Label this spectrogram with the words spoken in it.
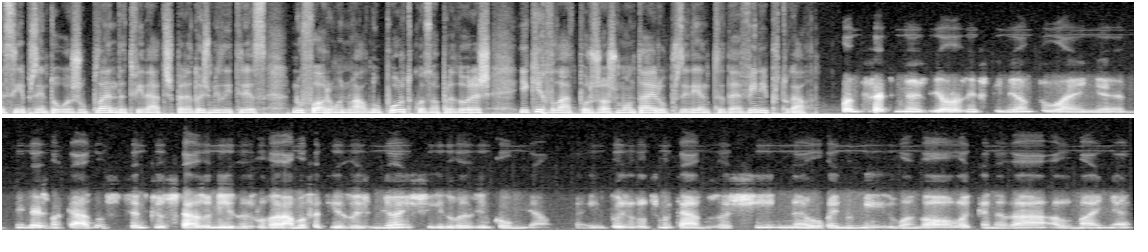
Assim apresentou hoje o plano de atividades para 2013 no Fórum Anual no Porto, com as operadoras, e aqui revelado por Jorge Monteiro, o presidente da Vini Portugal plano de 7 milhões de euros de investimento em, eh, em 10 mercados, sendo que os Estados Unidos levará uma fatia de 2 milhões, seguido o Brasil com 1 milhão. E depois nos outros mercados a China, o Reino Unido, Angola, Canadá, Alemanha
